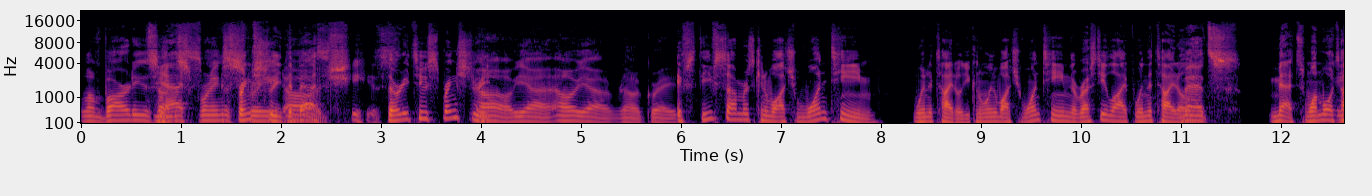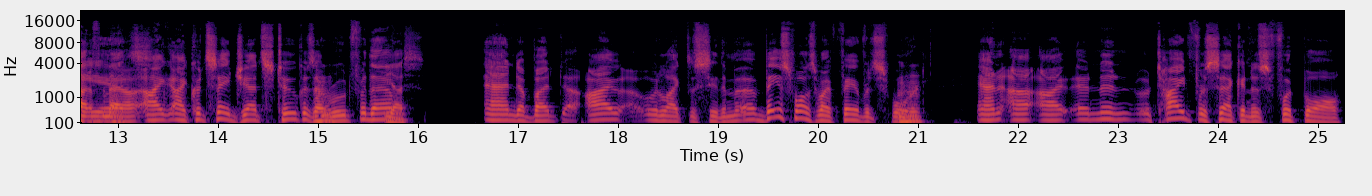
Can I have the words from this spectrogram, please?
Lombardi's on Spring, Spring Street, the oh, best. jeez. 32 Spring Street. Oh yeah, oh yeah, no, great. If Steve Somers can watch one team win a title, you can only watch one team the rest of your life win the title. Mets, Mets. One more title yeah, for Mets. I I could say Jets too because I Mhm. root for them. yes. and uh, but uh, I would like to see them. Uh, baseball is my favorite sport, Mhm. And uh, I and then tied for second is football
